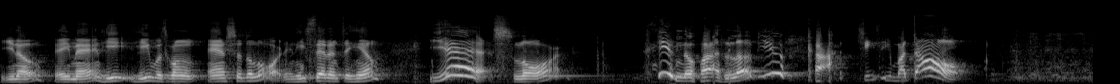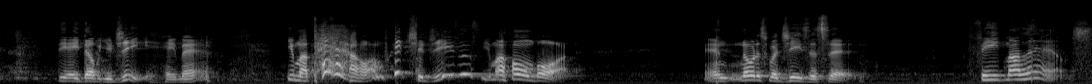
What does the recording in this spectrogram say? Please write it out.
You know, amen. He, he was going to answer the Lord. And he said unto him, Yes, Lord. You know I love you. God, Jesus, my dog. D A W G, amen. You my pal. I'm with you, Jesus. You my homeboy. And notice what Jesus said Feed my lambs.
